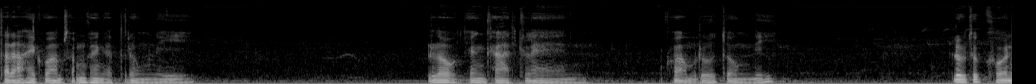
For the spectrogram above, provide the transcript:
ถ้าเราให้ความสำคัญกับตรงนี้ โลกยังขาดแคลนความรู้ตรงนี้ ลูกทุกคน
